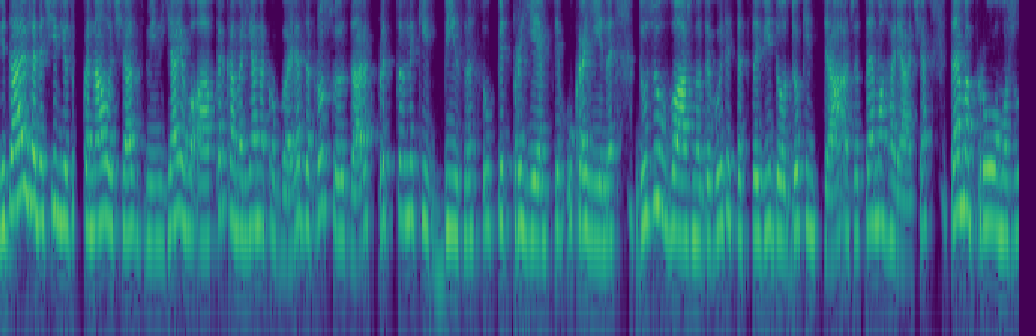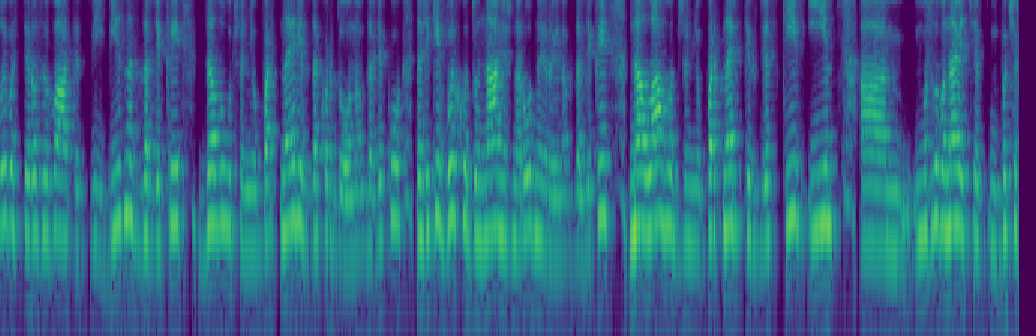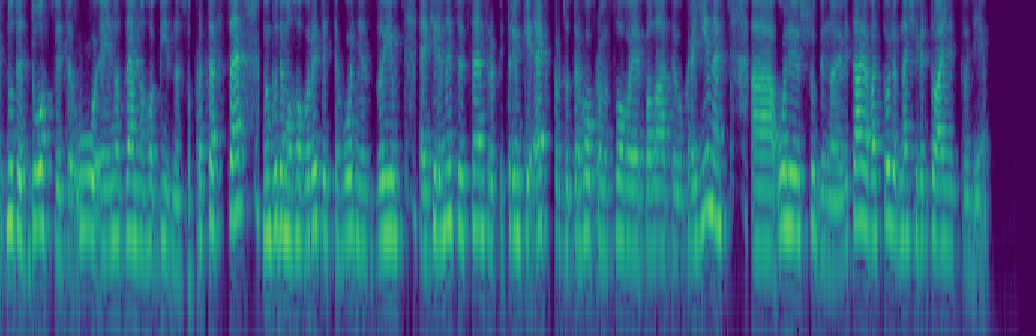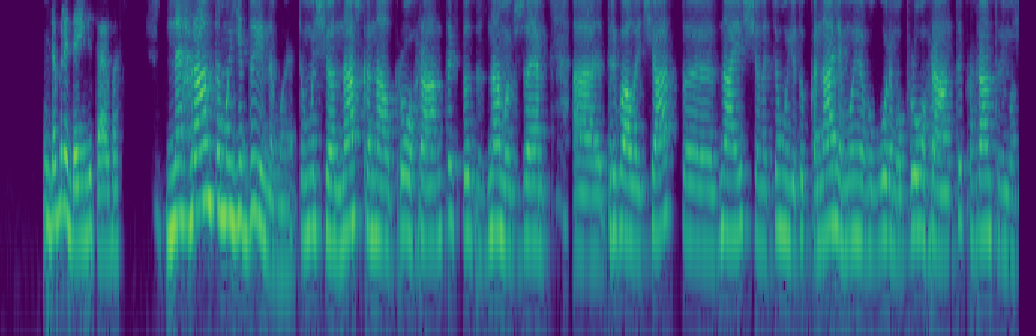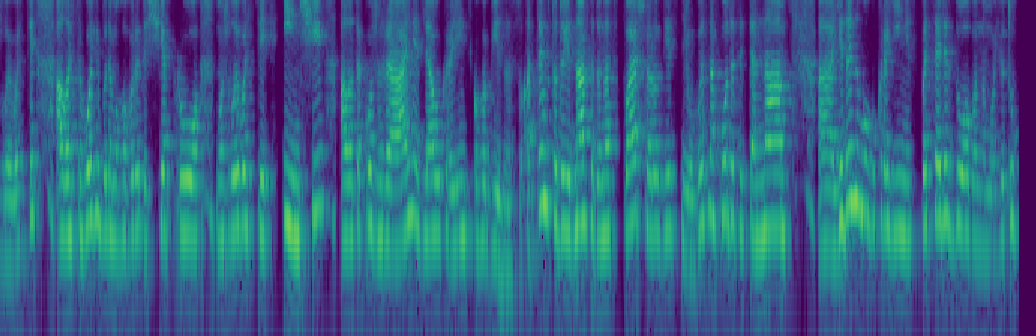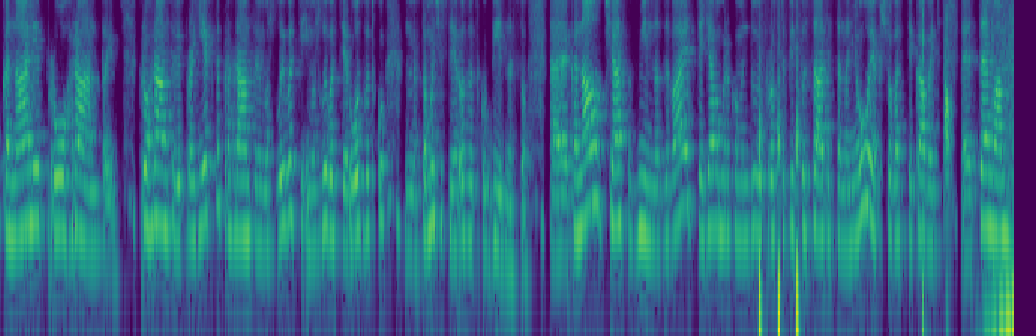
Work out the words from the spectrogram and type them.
Вітаю глядачів Ютуб каналу Час змін. Я його авторка Мар'яна Кобеля. Запрошую зараз представників бізнесу, підприємців України. Дуже уважно дивитися це відео до кінця, адже тема гаряча. Тема про можливості розвивати свій бізнес завдяки залученню партнерів за кордоном, завдяки, завдяки виходу на міжнародний ринок, завдяки налагодженню партнерських зв'язків і можливо навіть почерпнути досвід у іноземного бізнесу. Про це все ми будемо говорити сьогодні з е, керівницею центру підтримки експорту торгово-промислової палати України Олею Шубіною. Вітаю вас, Олю, в нашій віртуальній студії. Добрий день, вітаю вас. Не грантами єдиними, тому що наш канал про гранти. Хто з нами вже а, тривалий час, е, знає, що на цьому youtube каналі ми говоримо про гранти, про грантові можливості. Але сьогодні будемо говорити ще про можливості інші, але також реальні для українського бізнесу. А тим, хто доєднався до нас вперше, роз'ясню. Ви знаходитеся на а, єдиному в Україні спеціалізованому youtube каналі про гранти, про грантові проєкти, про грантові можливості і можливості розвитку, м, в тому числі розвитку бізнесу. Е, Канал Час змін називається. Я вам рекомендую просто підписатися на нього, якщо вас цікавить е, тема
